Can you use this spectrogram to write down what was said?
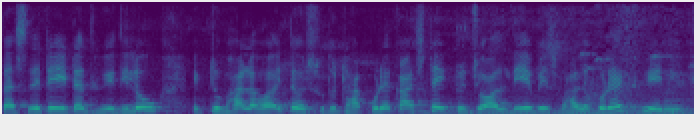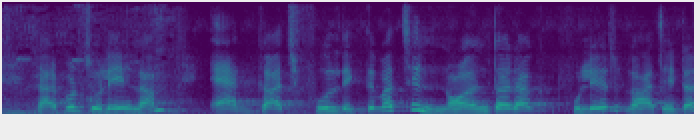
তার সাথে এটা ধুয়ে দিলেও একটু ভালো হয়। তো শুধু ঠাকুরের কাজটা একটু জল দিয়ে বেশ ভালো করে ধুয়ে নিই। তারপর চলে এলাম। এক গাছ ফুল দেখতে পাচ্ছেন? নয়নতারা ফুলের গাছ এটা,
